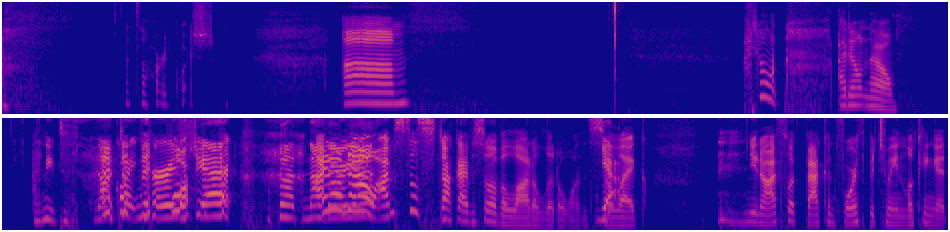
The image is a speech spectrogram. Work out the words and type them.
That's a hard question. Um I don't I don't know. I need to Not quite think encouraged yet. not, not I don't know. yet? I'm still stuck. I still have a lot of little ones. So Yeah. like you know, I flip back and forth between looking at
